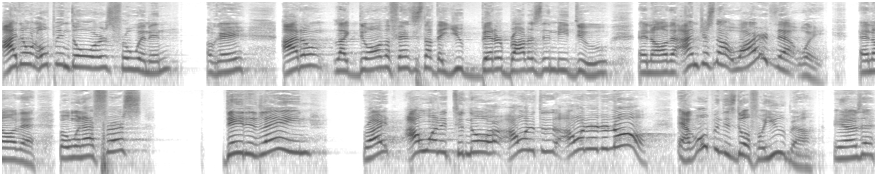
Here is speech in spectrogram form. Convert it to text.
I don't open doors for women, okay? I don't like do all the fancy stuff that you better brothers than me do and all that. I'm just not wired that way and all that. But when I first dated Lane, right? I wanted to know, I wanted to, I wanted her to know. Hey, gonna open this door for you, bro. You know what I'm saying?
